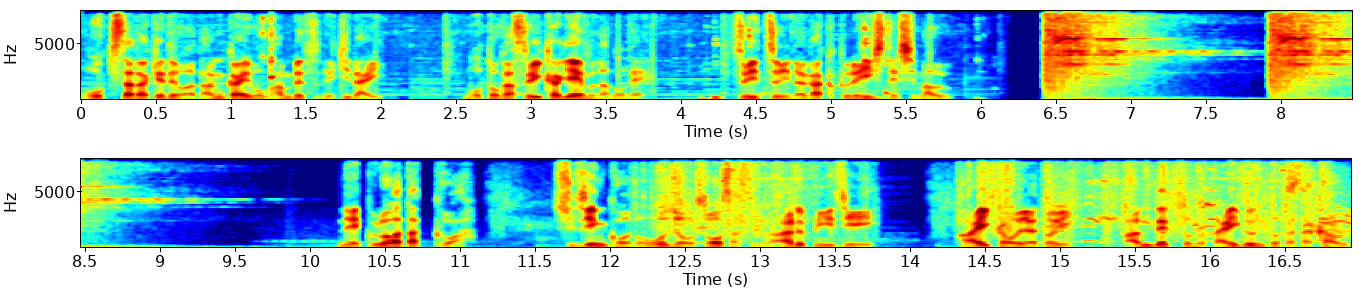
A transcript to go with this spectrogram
大きさだけでは段階を判別できない元がスイカゲームなのでついつい長くプレイしてしまう。ネクロアタックは主人公の王女を操作する RPG 配下を雇いアンデッドの大軍と戦う。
